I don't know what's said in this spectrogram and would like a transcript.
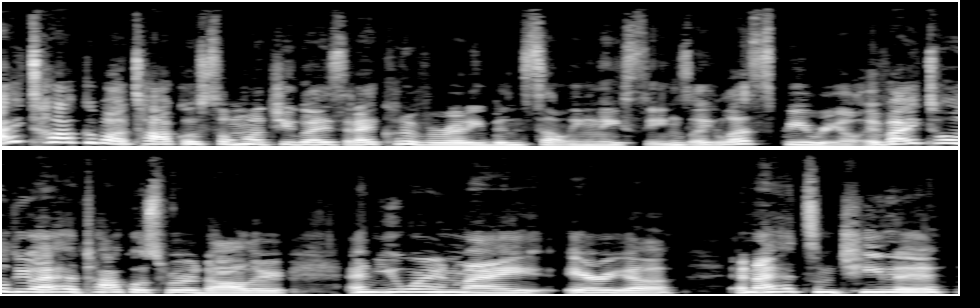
I talk about tacos so much, you guys, that I could have already been selling these things. Like, let's be real. If I told you I had tacos for a dollar and you were in my area and I had some chile,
